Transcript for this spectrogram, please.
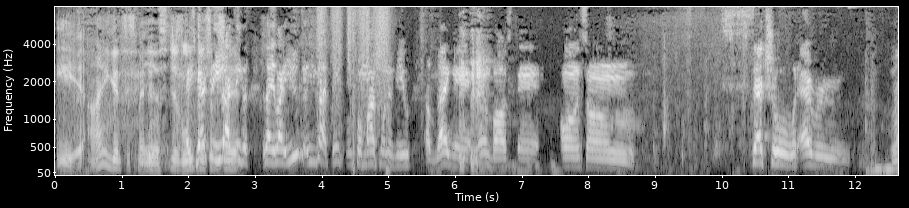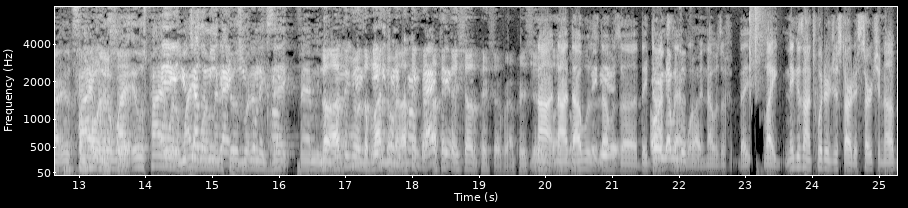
Yeah, I ain't getting suspended. Yes. Just leaking some Especially you gotta shit. think like like you you gotta think from my point of view, a black man in Boston on some sexual whatever Right, it was probably with a white. shit. It was probably Hey, with a white telling woman if it was with an gonna come- exec family. No, I think it was a black he's woman. I think back I think they showed a picture of her. I'm pretty sure. Nah, nah, black that was that was uh they Or doxed that that woman. like- That was a they like niggas on Twitter just started searching up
